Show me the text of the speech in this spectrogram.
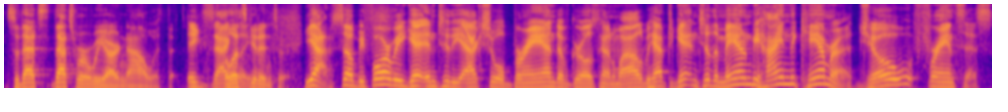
So that's that's where we are now with it. Exactly. But let's get into it. Yeah. So before we get into the actual brand of Girls Gone Wild, we have to get into the man behind the camera, Joe Francis.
